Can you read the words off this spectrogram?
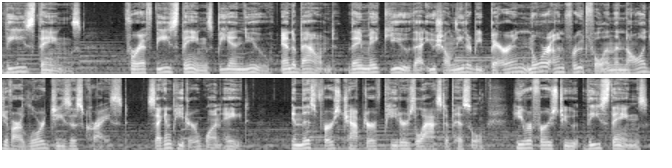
These things. For if these things be in you and abound, they make you that you shall neither be barren nor unfruitful in the knowledge of our Lord Jesus Christ. 2 Peter 1 8. In this first chapter of Peter's last epistle, he refers to these things,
